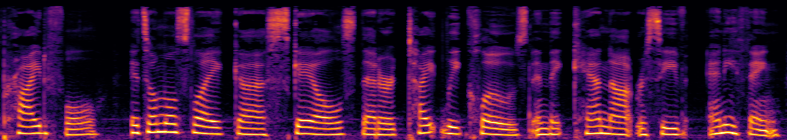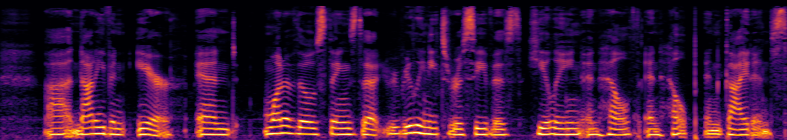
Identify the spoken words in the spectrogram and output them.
prideful it's almost like uh, scales that are tightly closed and they cannot receive anything, uh, not even air. And one of those things that you really need to receive is healing and health and help and guidance.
